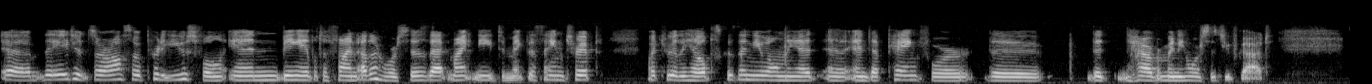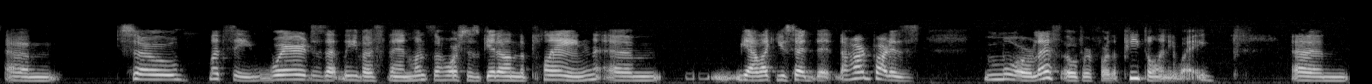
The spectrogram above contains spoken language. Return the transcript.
uh, the agents are also pretty useful in being able to find other horses that might need to make the same trip which really helps because then you only uh, end up paying for the the however many horses you've got. Um, so let's see, where does that leave us then? Once the horses get on the plane, um, yeah, like you said, that the hard part is more or less over for the people anyway. Um,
